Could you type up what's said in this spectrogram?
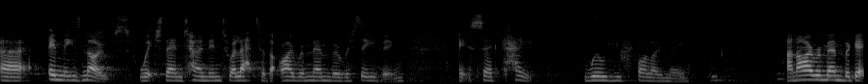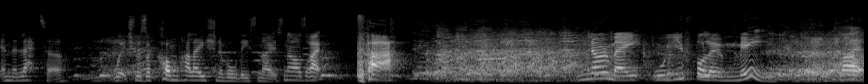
uh, in these notes, which then turned into a letter that I remember receiving, it said, Kate, will you follow me? And I remember getting the letter, which was a compilation of all these notes, and I was like, Pah! No, mate, will you follow me? Like,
